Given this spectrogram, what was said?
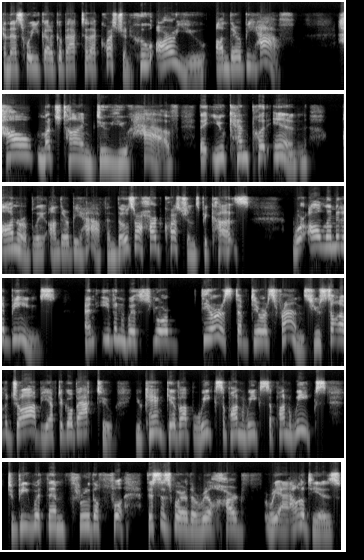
And that's where you've got to go back to that question Who are you on their behalf? How much time do you have that you can put in honorably on their behalf? And those are hard questions because we're all limited beings. And even with your dearest of dearest friends. You still have a job you have to go back to. You can't give up weeks upon weeks upon weeks to be with them through the full. This is where the real hard reality is.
